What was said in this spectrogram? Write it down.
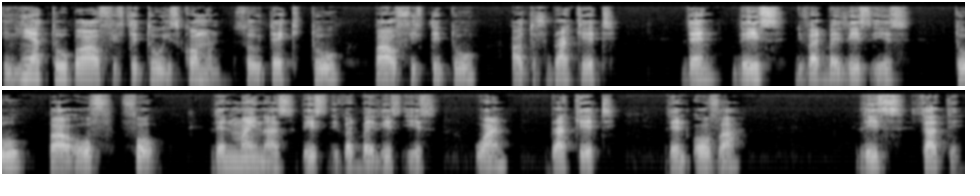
in here 2 power of 52 is common so we take 2 power of 52 out of bracket then this divided by this is 2 power of 4 then minus this divided by this is 1 bracket then over this 30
